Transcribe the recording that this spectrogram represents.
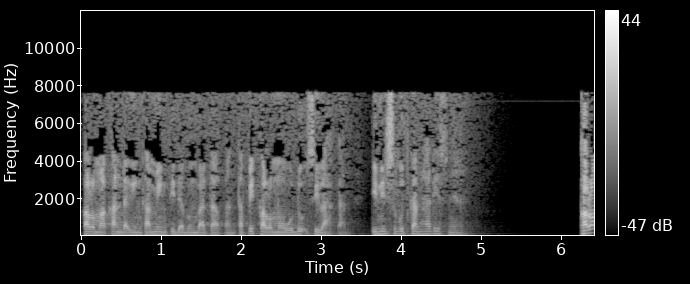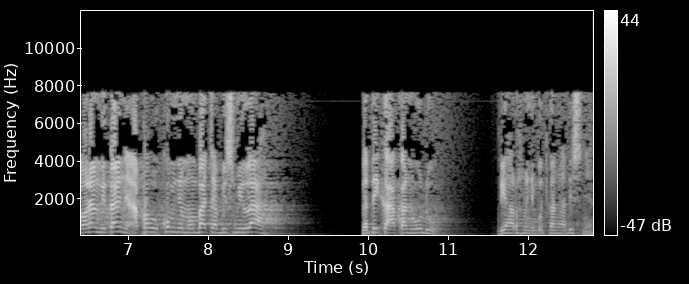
kalau makan daging kambing tidak membatalkan. Tapi kalau mau wudu silahkan. Ini sebutkan hadisnya. Kalau orang ditanya apa hukumnya membaca bismillah ketika akan wudu dia harus menyebutkan hadisnya.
